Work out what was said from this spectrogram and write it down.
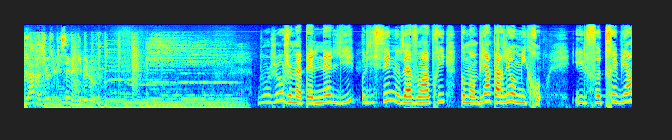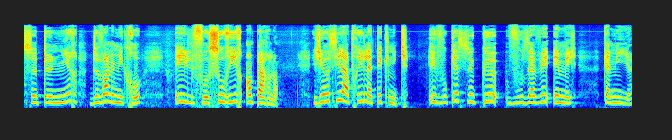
la radio du lycée Rémi Bello. Bonjour, je m'appelle Nelly. Au lycée, nous avons appris comment bien parler au micro. Il faut très bien se tenir devant le micro et il faut sourire en parlant. J'ai aussi appris la technique. Et vous, qu'est-ce que vous avez aimé, Camille?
